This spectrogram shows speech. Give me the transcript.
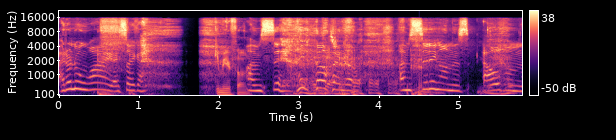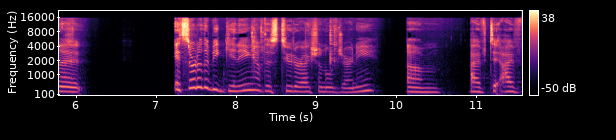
I don't know why. It's like Give me your phone. I'm sitting. I know. I'm sitting on this album that it's sort of the beginning of this two directional journey. Um, I've t- I've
